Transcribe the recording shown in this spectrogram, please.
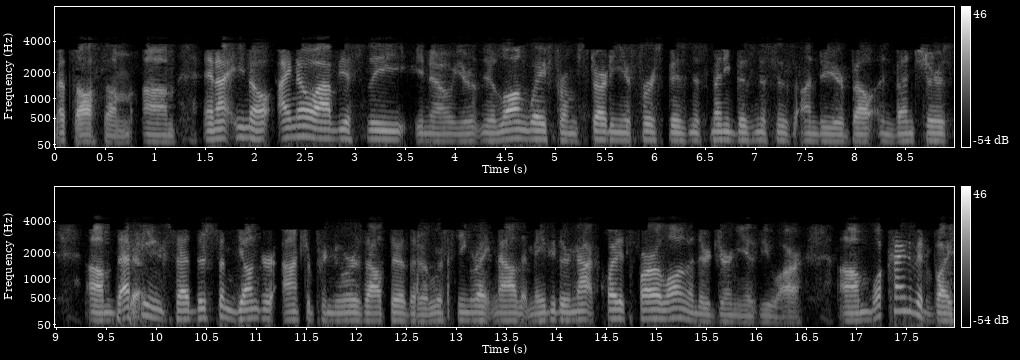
That's awesome. Um, and I, you know, I know obviously, you know, you're you're a long way from starting your first business. Many businesses under your belt and ventures. Um, that being said, there's some younger entrepreneurs out there that are listening right now that maybe they're not quite as far along on their journey as you are. Um, what kind of advice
